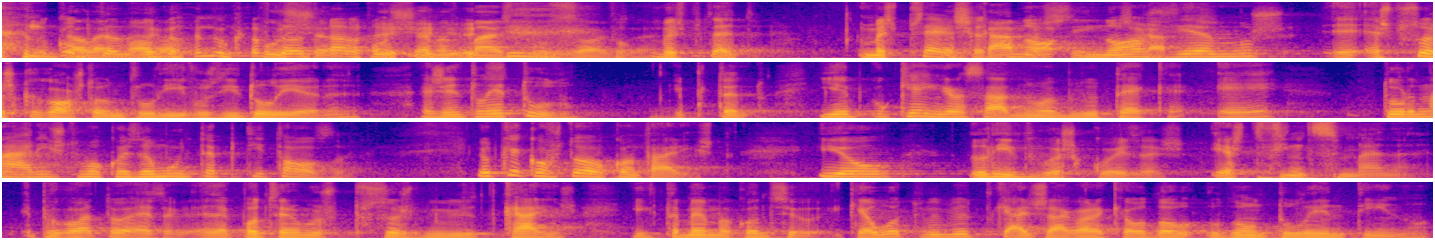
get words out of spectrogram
no, computador, no computador puxa-me puxa mais pelos olhos. É. Mas, portanto, mas percebes, capas, nós, sim, nós vemos, eh, as pessoas que gostam de livros e de ler, a gente lê tudo. E, portanto, e o que é engraçado numa biblioteca é tornar isto uma coisa muito apetitosa. Eu porquê é que eu estou a contar isto? Eu li duas coisas este fim de semana. Aconteceram os professores bibliotecários e que também me aconteceu, que é outro bibliotecário, já agora, que é o Dom, o Dom Tolentino.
